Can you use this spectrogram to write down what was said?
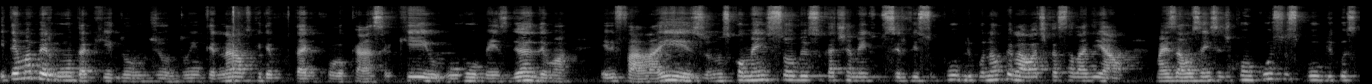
E tem uma pergunta aqui do, do, do internauta, queria que colocasse aqui, o, o Rubens Gandelman, ele fala, isso, nos comente sobre o sucateamento do serviço público, não pela ótica salarial, mas a ausência de concursos públicos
